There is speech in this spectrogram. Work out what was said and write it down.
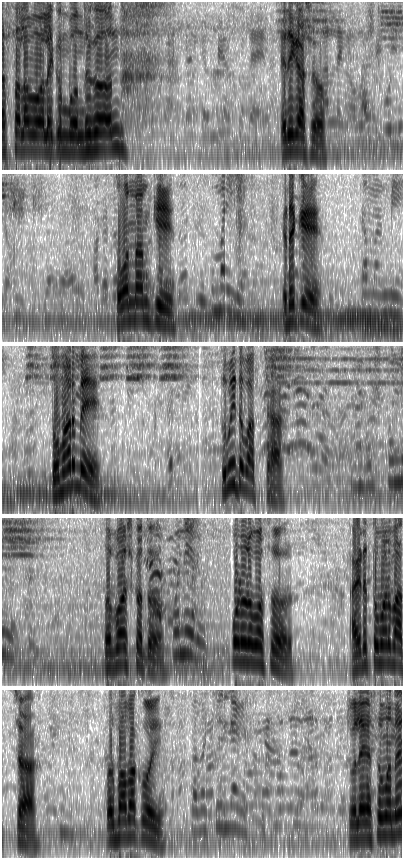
আসসালামু আলাইকুম বন্ধুগণ। এদিকে আসো। তোমার নাম কি? এটা কে? তোমার মেয়ে? তুমি তো বাচ্চা। তোর বয়স কত? পনেরো। বছর। আর এটা তোমার বাচ্চা? তোর বাবা কই? চলে গেছে। মানে?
